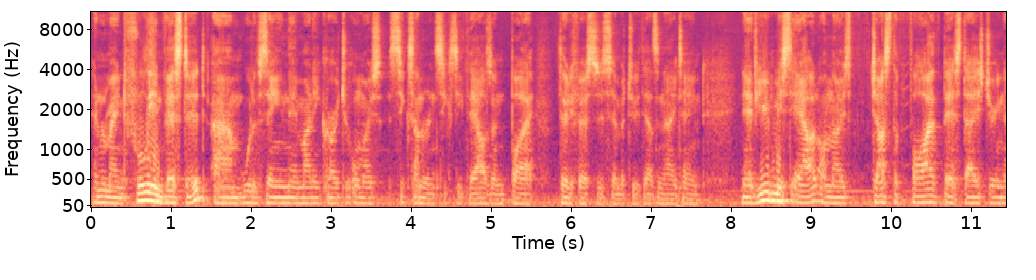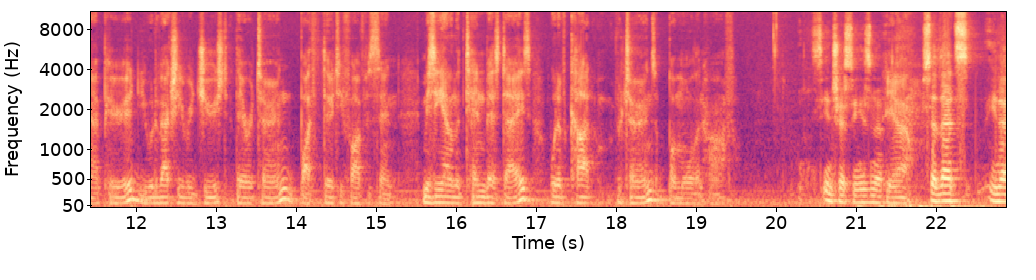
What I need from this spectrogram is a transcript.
and remained fully invested um, would have seen their money grow to almost 660,000 by 31st of December 2018. Now, if you missed out on those just the five best days during that period, you would have actually reduced their return by 35%. Missing out on the 10 best days would have cut returns by more than half. It's interesting, isn't it? Yeah. So that's, you know,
